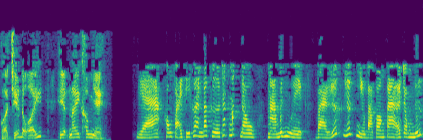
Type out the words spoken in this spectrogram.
của chế độ ấy hiện nay không nhỉ? Dạ, không phải chỉ có anh Bác Cơ thắc mắc đâu, mà Minh Nguyệt và rất rất nhiều bà con ta ở trong nước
